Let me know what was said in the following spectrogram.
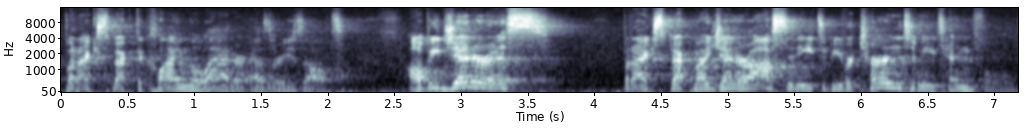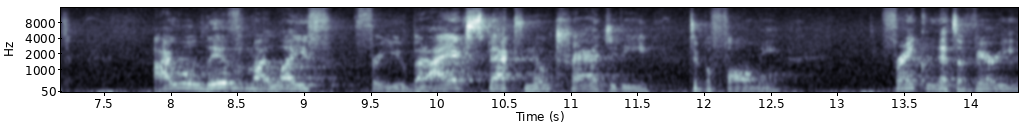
but I expect to climb the ladder as a result. I'll be generous, but I expect my generosity to be returned to me tenfold. I will live my life for you, but I expect no tragedy to befall me. Frankly, that's a very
